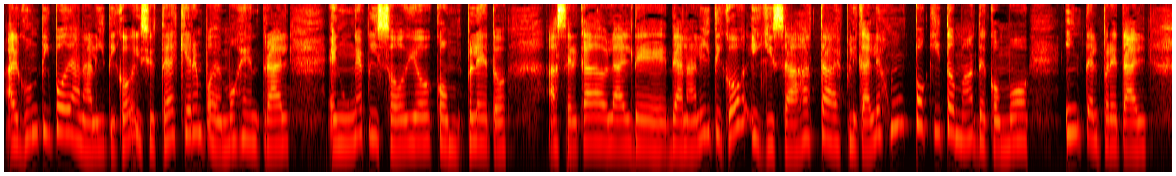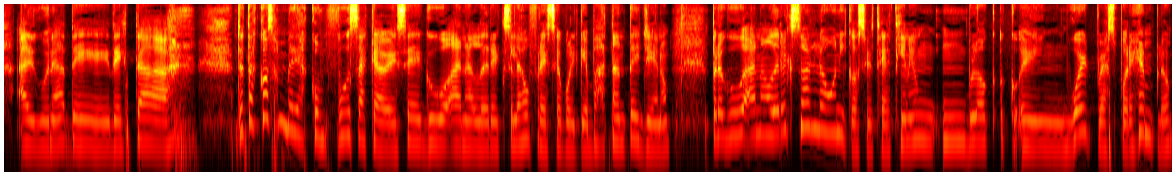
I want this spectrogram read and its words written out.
algún tipo de analítico y si ustedes quieren podemos entrar en un episodio completo acerca de hablar de, de analíticos y quizás hasta explicarles un poquito más de cómo interpretar algunas de, de, esta, de estas cosas medias confusas que a veces Google Analytics les ofrece porque bastante lleno. Pero Google Analytics no es lo único. Si ustedes tienen un blog en WordPress, por ejemplo,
